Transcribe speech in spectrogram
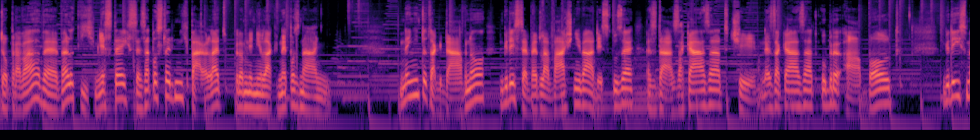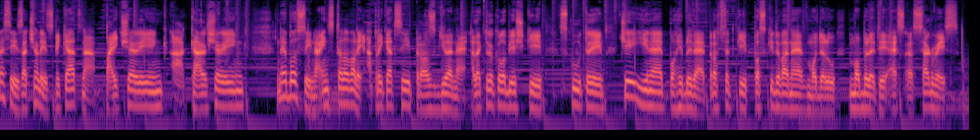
Doprava ve velkých městech se za posledních pár let proměnila k nepoznání. Není to tak dávno, kdy se vedla vášnivá diskuze, zda zakázat či nezakázat Uber a Bolt, kdy jsme si začali zvykat na bike sharing a car sharing, nebo si nainstalovali aplikaci pro sdílené elektrokoloběžky, skútry či jiné pohyblivé prostředky poskytované v modelu Mobility as a Service.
